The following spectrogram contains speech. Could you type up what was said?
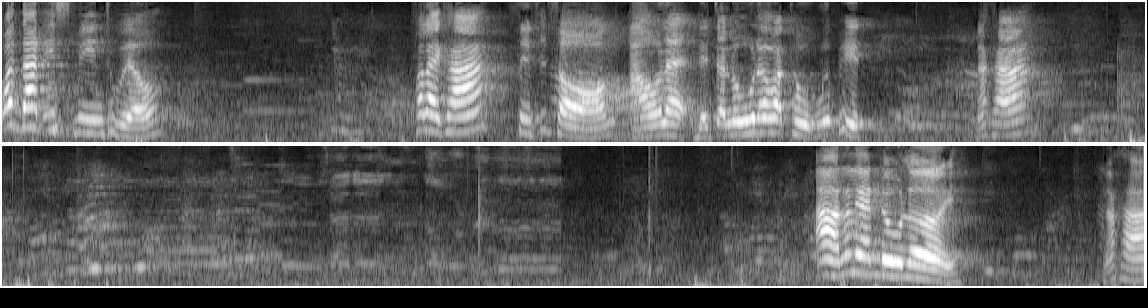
what does it mean twelve เท่าไหร่คะ 12 เอาแหละ เดี๋ยวจะรู้แล้วว่าถูกหรือผิดนะคะ อ่านักเรียนดูเลยนะคะ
